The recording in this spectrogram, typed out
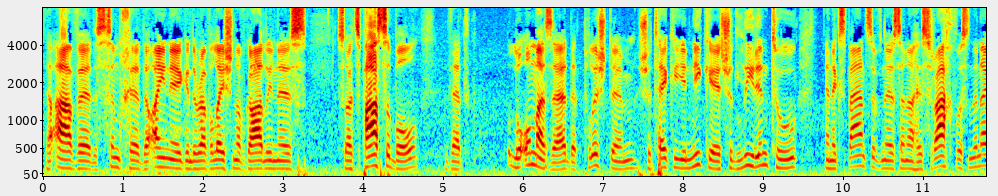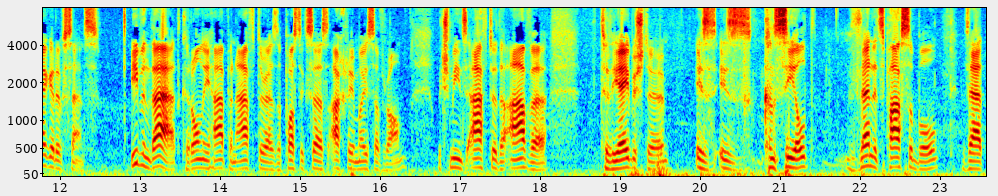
the Ave, the Simcha, the Einig, and the revelation of godliness. So it's possible that Lu'umazeh, that Plishtim, should take a unique, should lead into an expansiveness and a hisrachvus in the negative sense. Even that could only happen after, as the Pasuk says, Achre Avram, which means after the Ave to the Abishter is, is concealed, then it's possible that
